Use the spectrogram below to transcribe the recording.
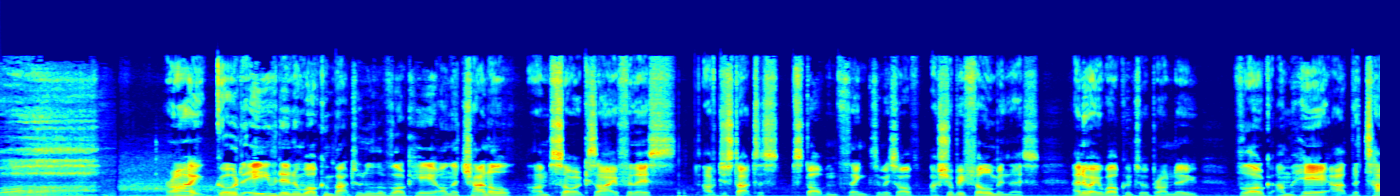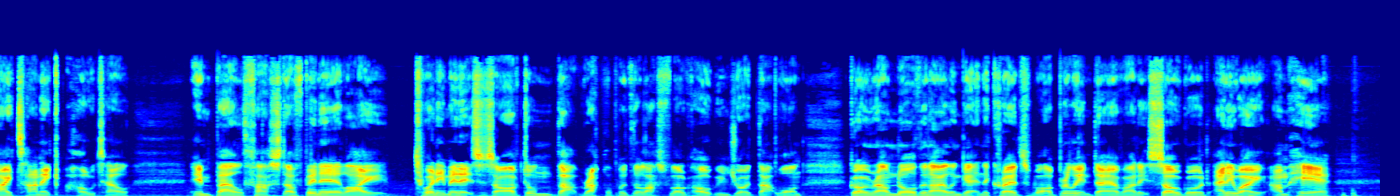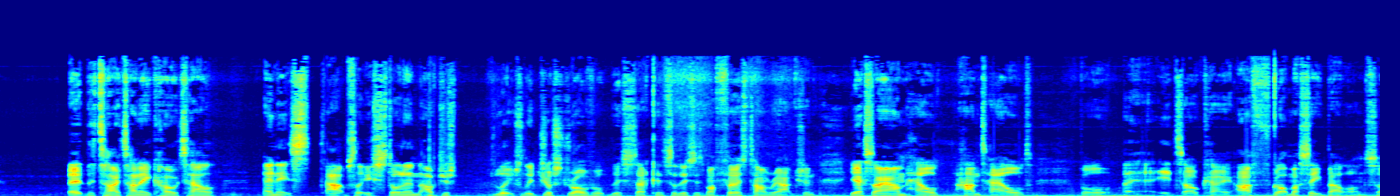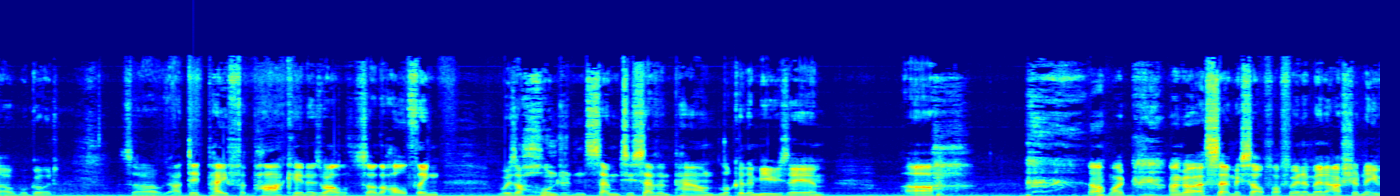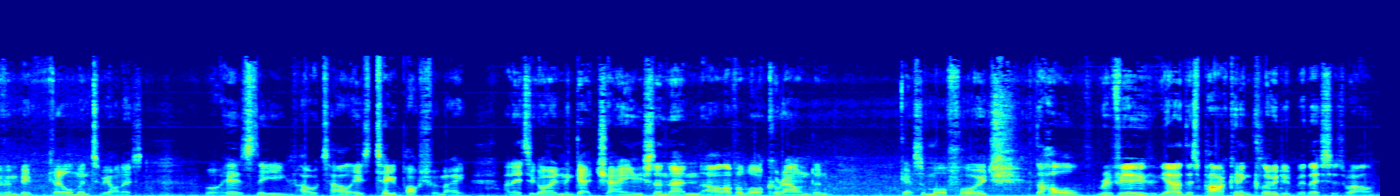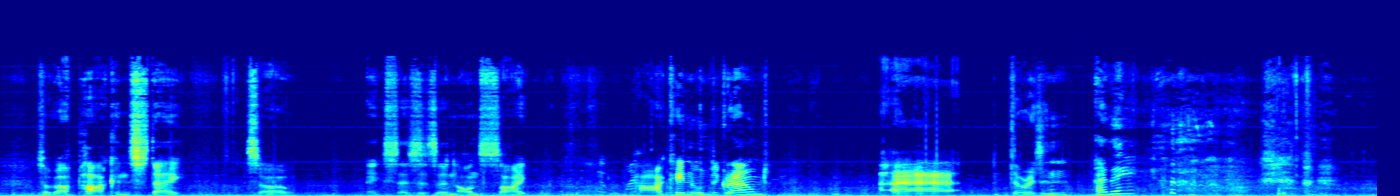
Oh. Right, good evening and welcome back to another vlog here on the channel. I'm so excited for this. I've just had to stop and think to myself, I should be filming this. Anyway, welcome to a brand new vlog. I'm here at the Titanic Hotel in Belfast. I've been here like 20 minutes or so. I've done that wrap up of the last vlog. I hope you enjoyed that one. Going around Northern Ireland getting the creds. What a brilliant day I've had. It's so good. Anyway, I'm here at the Titanic Hotel and it's absolutely stunning. I've just literally just drove up this second, so this is my first time reaction. Yes, I am held handheld, but uh, it's okay. I've got my seatbelt on, so we're good. So I did pay for parking as well. So the whole thing was 177 pound. Look at the museum. Oh. oh my! I'm gonna set myself off in a minute. I shouldn't even be filming, to be honest. But here's the hotel. It's too posh for me. I need to go in and get changed, and then I'll have a walk around and get some more footage. The whole review. Yeah, there's parking included with this as well. So I've got a park and stay. So it says there's an on-site parking underground. Uh, there isn't any.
